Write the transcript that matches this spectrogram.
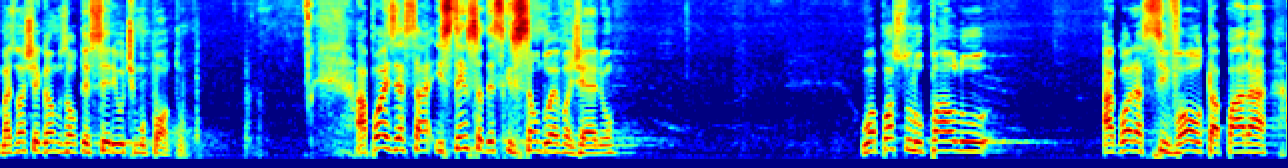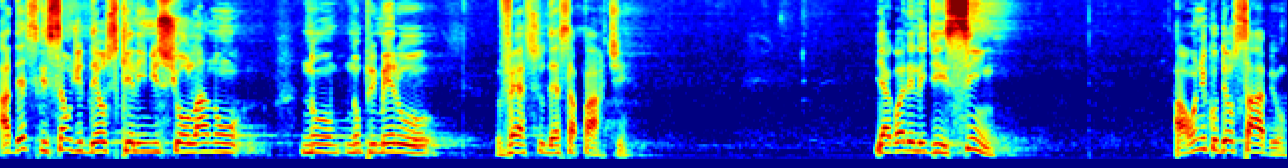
Mas nós chegamos ao terceiro e último ponto. Após essa extensa descrição do Evangelho, o apóstolo Paulo agora se volta para a descrição de Deus que ele iniciou lá no, no, no primeiro verso dessa parte. E agora ele diz: sim, a único Deus sábio,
